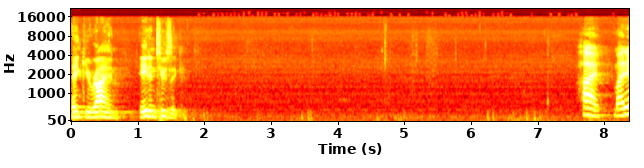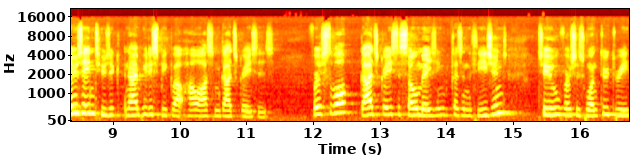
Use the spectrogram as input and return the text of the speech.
Thank you, Ryan. Aiden Tuzik. Hi, my name is Aiden Tuzik, and I'm here to speak about how awesome God's grace is. First of all, God's grace is so amazing because in Ephesians 2, verses 1 through 3,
